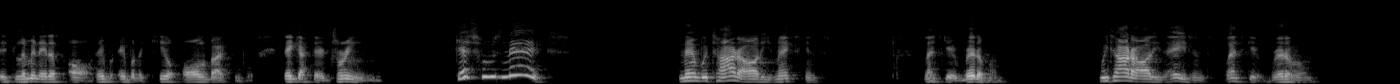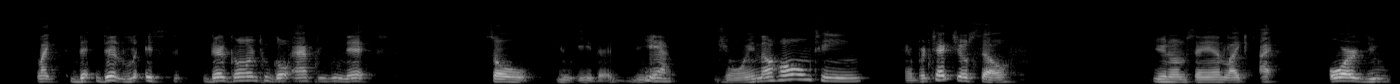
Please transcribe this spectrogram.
eliminate us all, they were able to kill all the black people. They got their dream. Guess who's next? Man, we're tired of all these Mexicans. Let's get rid of them. We tired of all these Asians. Let's get rid of them. Like, they- they're it's they're going to go after you next. So you either you Yeah. join the home team and protect yourself, You know what I'm saying? Like I or you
